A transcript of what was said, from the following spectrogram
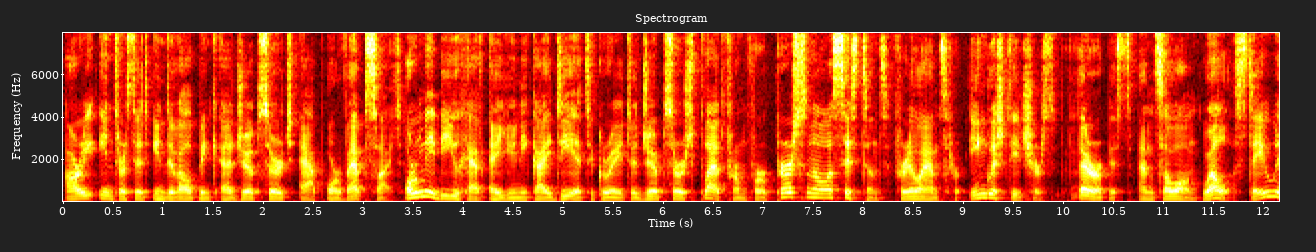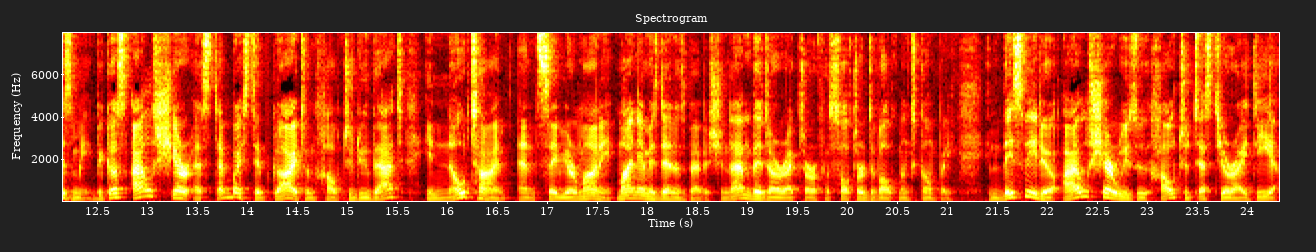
are you interested in developing a job search app or website? Or maybe you have a unique idea to create a job search platform for personal assistants, freelancer, English teachers, therapists, and so on. Well, stay with me because I'll share a step-by-step guide on how to do that in no time and save your money. My name is Dennis Babych and I'm the director of a software development company. In this video, I'll share with you how to test your idea,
